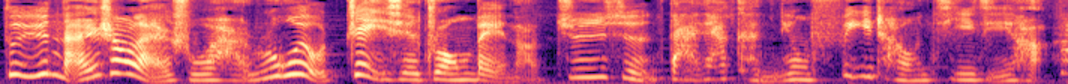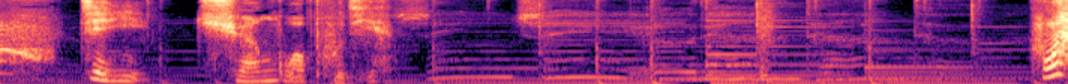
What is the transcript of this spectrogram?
对于男生来说哈，如果有这些装备呢，军训大家肯定非常积极哈。建议全国普及。好了，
